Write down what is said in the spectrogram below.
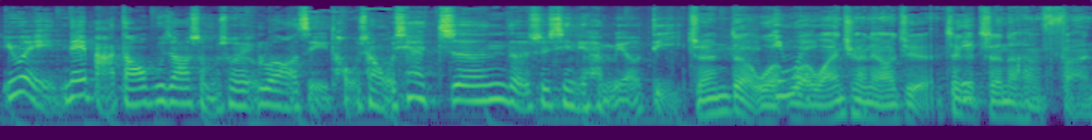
因为那把刀不知道什么时候会落到自己头上，我现在真的是心里很没有底。真的，我我完全了解，这个真的很烦。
